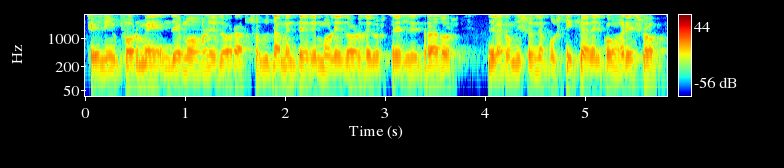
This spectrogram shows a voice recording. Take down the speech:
que el informe demoledor, absolutamente demoledor de los tres letrados de la Comisión de Justicia del Congreso,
